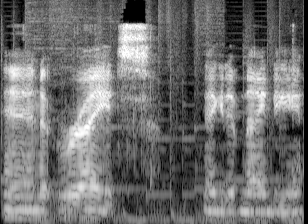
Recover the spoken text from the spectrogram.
and right negative 90.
